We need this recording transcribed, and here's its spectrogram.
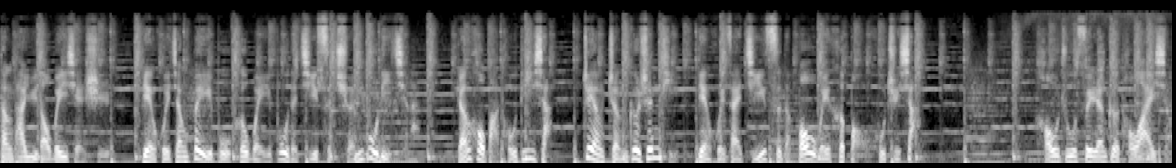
当它遇到危险时，便会将背部和尾部的棘刺全部立起来，然后把头低下，这样整个身体便会在棘刺的包围和保护之下。豪猪虽然个头矮小，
